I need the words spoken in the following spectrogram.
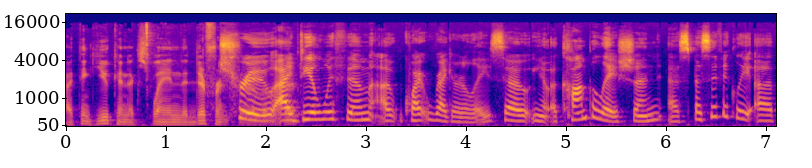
I, think you can explain the difference. True, I deal with them uh, quite regularly. So, you know, a compilation, uh, specifically of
